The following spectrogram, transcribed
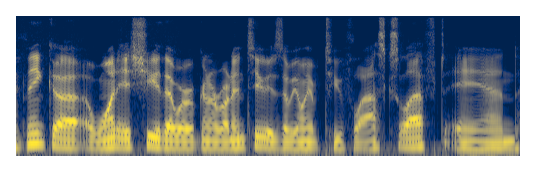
I think uh, one issue that we're going to run into is that we only have two flasks left, and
